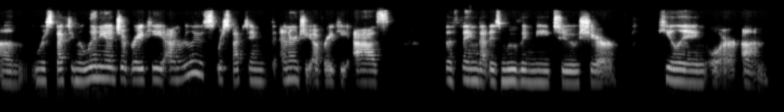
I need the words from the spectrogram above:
um, respecting the lineage of Reiki and really respecting the energy of Reiki as the thing that is moving me to share healing or um,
